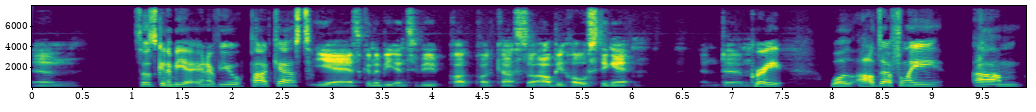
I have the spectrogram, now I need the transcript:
Um, so it's going to be an interview podcast. Yeah, it's going to be interview pod- podcast. So I'll be hosting it. And um, great. Well, I'll definitely. Um,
